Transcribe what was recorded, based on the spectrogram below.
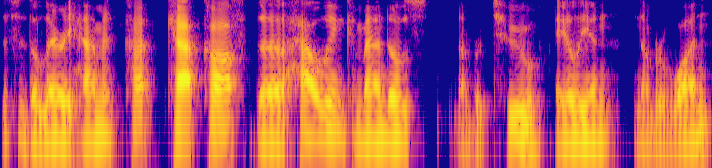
This is the Larry Hammond Kapkoff, The Howling Commandos number two, Alien number one,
